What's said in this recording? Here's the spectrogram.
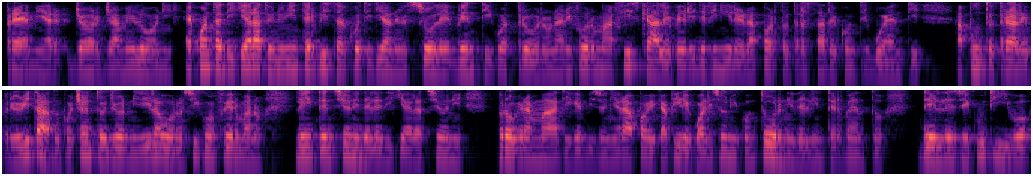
Premier Giorgia Meloni. È quanto ha dichiarato in un'intervista al quotidiano Il Sole 24 Ore, una riforma fiscale per ridefinire il rapporto tra Stato e contribuenti. Appunto tra le priorità, dopo 100 giorni di lavoro si confermano le intenzioni delle dichiarazioni programmatiche, bisognerà poi capire quali sono i contorni dell'intervento dell'esecutivo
